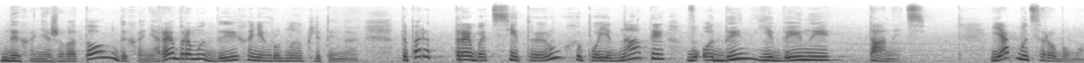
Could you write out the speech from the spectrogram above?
дихання животом, дихання ребрами, дихання грудною клітиною. Тепер треба ці три рухи поєднати в один єдиний танець. Як ми це робимо?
